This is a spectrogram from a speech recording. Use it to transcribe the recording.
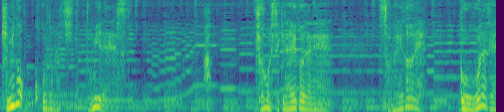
君の心の友達、トミーです。あ、今日も素敵な笑顔だね。その笑顔で、ゴーだぜ。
